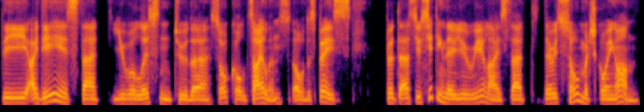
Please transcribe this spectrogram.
the idea is that you will listen to the so-called silence of the space, but as you're sitting there, you realize that there is so much going on,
